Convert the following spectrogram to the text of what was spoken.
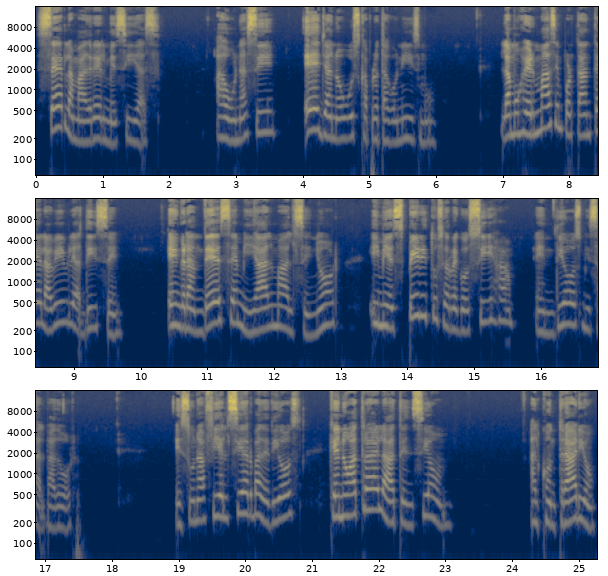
ser la Madre del Mesías. Aún así, ella no busca protagonismo. La mujer más importante de la Biblia dice Engrandece mi alma al Señor, y mi espíritu se regocija en Dios mi Salvador. Es una fiel sierva de Dios que no atrae la atención. Al contrario,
